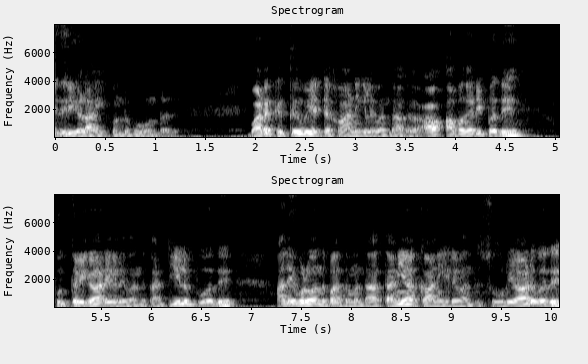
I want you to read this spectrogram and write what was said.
எதிரிகளாகி கொண்டு போகின்றது. வடக்கு தேவையற்ற காணிகளை வந்தாக அபகரிப்பது புத்த விகாரிகளை வந்து கட்டியெழுப்புவது அதே போல் வந்து பார்த்தோம்னா தனியார் காணிகளை வந்து சூறையாடுவது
